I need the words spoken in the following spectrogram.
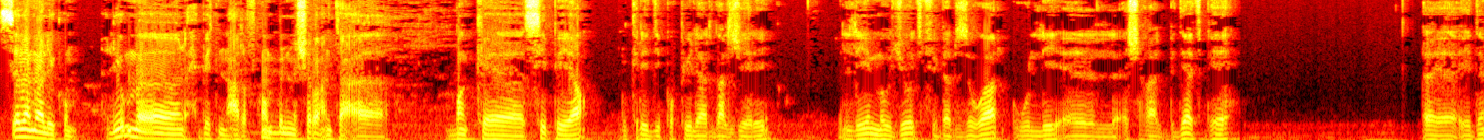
السلام عليكم. اليوم آه، حبيت نعرفكم بالمشروع نتاع آه، بنك آه، CPA ال Crédit Populaire d'Algérie اللي موجود في باب الزوار واللي الأشغال بدات به. اذا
